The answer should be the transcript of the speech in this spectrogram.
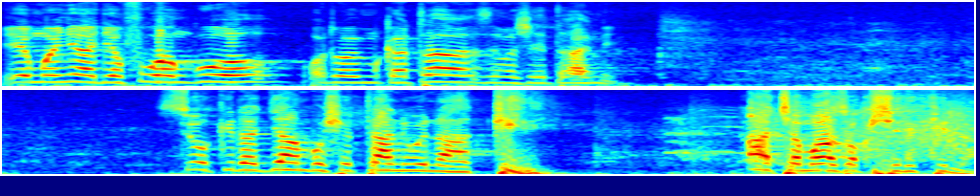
Ye mwenyewe hajafua nguo watu wamemkataa sema shetani. Sio kila jambo shetani we na akili acha mawazo ya kishirikina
